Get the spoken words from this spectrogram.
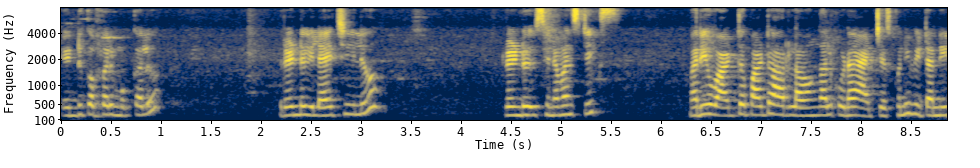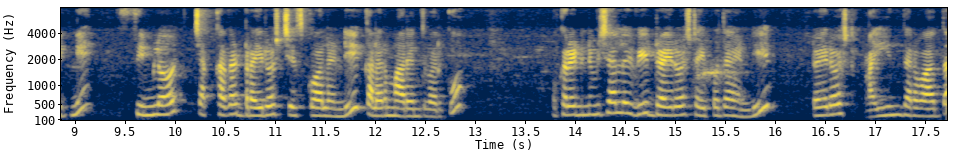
ఎండు కొబ్బరి ముక్కలు రెండు ఇలాచీలు రెండు సినమన్ స్టిక్స్ మరియు వాటితో పాటు ఆరు లవంగాలు కూడా యాడ్ చేసుకొని వీటన్నిటిని సిమ్లో చక్కగా డ్రై రోస్ట్ చేసుకోవాలండి కలర్ మారేంత వరకు. ఒక రెండు నిమిషాల్లో ఇవి డ్రై రోస్ట్ అయిపోతాయండి. డ్రై రోస్ట్ అయిన తర్వాత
